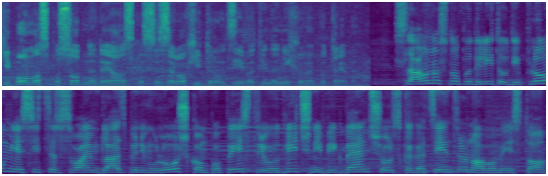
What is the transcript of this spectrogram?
ki bomo sposobne dejansko se zelo hitro odzivati na njihove potrebe. Slavnostno podelitev diplom je sicer svojim glasbenim vložkom popestril odlični big band šolskega centra Novo mesto.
